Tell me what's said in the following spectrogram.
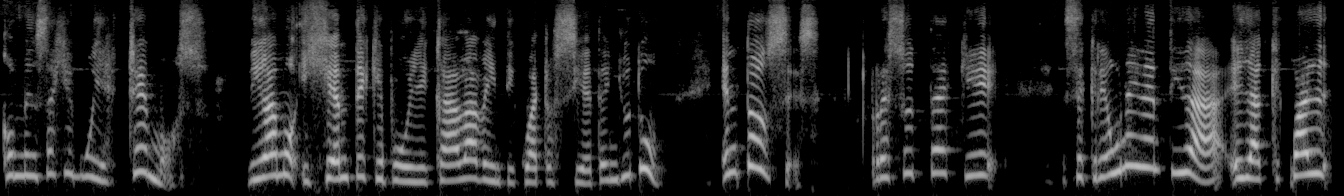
con mensajes muy extremos, digamos, y gente que publicaba 24/7 en YouTube. Entonces, resulta que se creó una identidad en la cual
